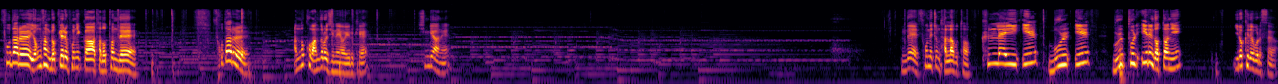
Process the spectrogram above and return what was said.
소다를 영상 몇 개를 보니까 다 넣던데 소다를 안 넣고 만들어지네요 이렇게. 신기하네. 근데 손에 좀 달라붙어. 클레이 1, 물 1, 물풀 1을 넣었더니 이렇게 돼버렸어요.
